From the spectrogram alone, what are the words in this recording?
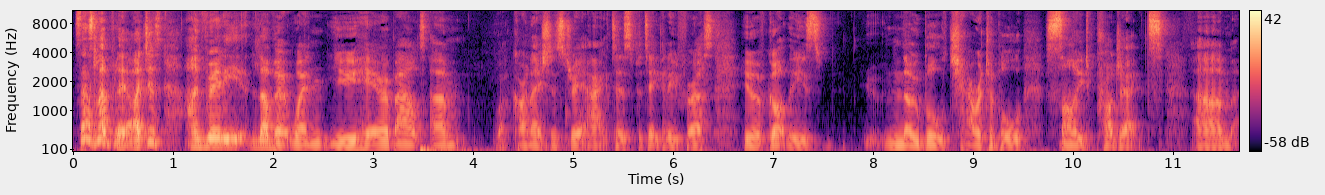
So that's lovely. I just, I really love it when you hear about, um, well, Coronation Street actors, particularly for us, who have got these noble charitable side projects. Um,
